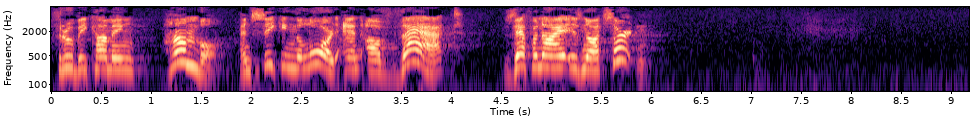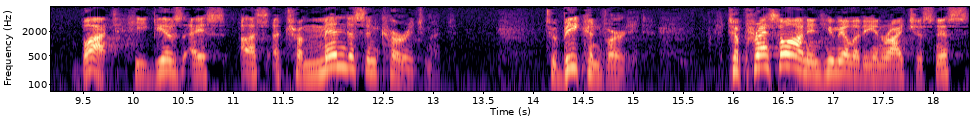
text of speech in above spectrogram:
through becoming humble and seeking the Lord. And of that, Zephaniah is not certain. But he gives us, us, a tremendous encouragement to be converted, to press on in humility and righteousness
